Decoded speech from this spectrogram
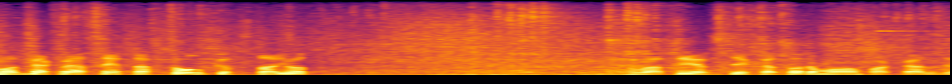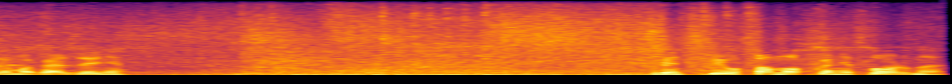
Вот как раз эта втулка встает в отверстие, которое мы вам показывали в магазине. В принципе, установка несложная.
